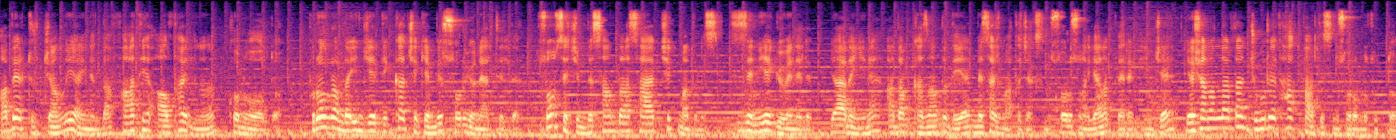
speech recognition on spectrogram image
Habertürk canlı yayınında Fatih Altaylı'nın konuğu oldu. Programda İnce'ye dikkat çeken bir soru yöneltildi. Son seçimde sandığa sahip çıkmadınız. Size niye güvenelim? Yarın yine adam kazandı diye mesaj mı atacaksınız sorusuna yanıt veren İnce, yaşananlardan Cumhuriyet Halk Partisi'ni sorumlu tuttu.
